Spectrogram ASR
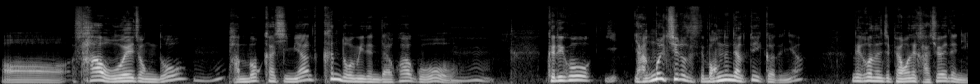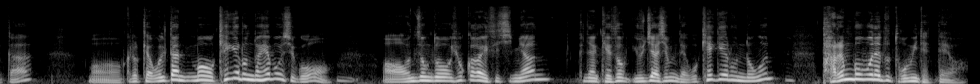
어 4, 5회 정도 음. 반복하시면 큰 도움이 된다고 하고 음. 그리고 약물 치료도 있어요. 먹는 약도 있거든요. 근데 그거는 이제 병원에 가셔야 되니까 뭐 그렇게 하고 일단 뭐 케겔 운동 해보시고 음. 어, 어느 정도 효과가 있으시면 그냥 계속 유지하시면 되고 케겔 운동은 음. 다른 부분에도 도움이 된대요.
